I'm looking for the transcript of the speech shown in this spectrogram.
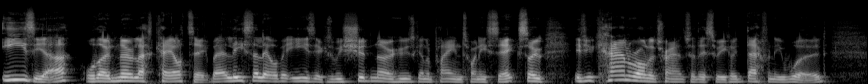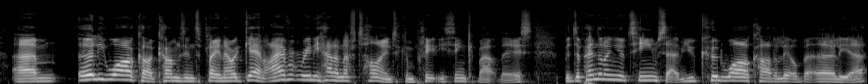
easier, although no less chaotic, but at least a little bit easier because we should know who's going to play in 26. So if you can roll a transfer this week, I definitely would. Um, early wildcard comes into play. Now, again, I haven't really had enough time to completely think about this, but depending on your team setup, you could wildcard a little bit earlier.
